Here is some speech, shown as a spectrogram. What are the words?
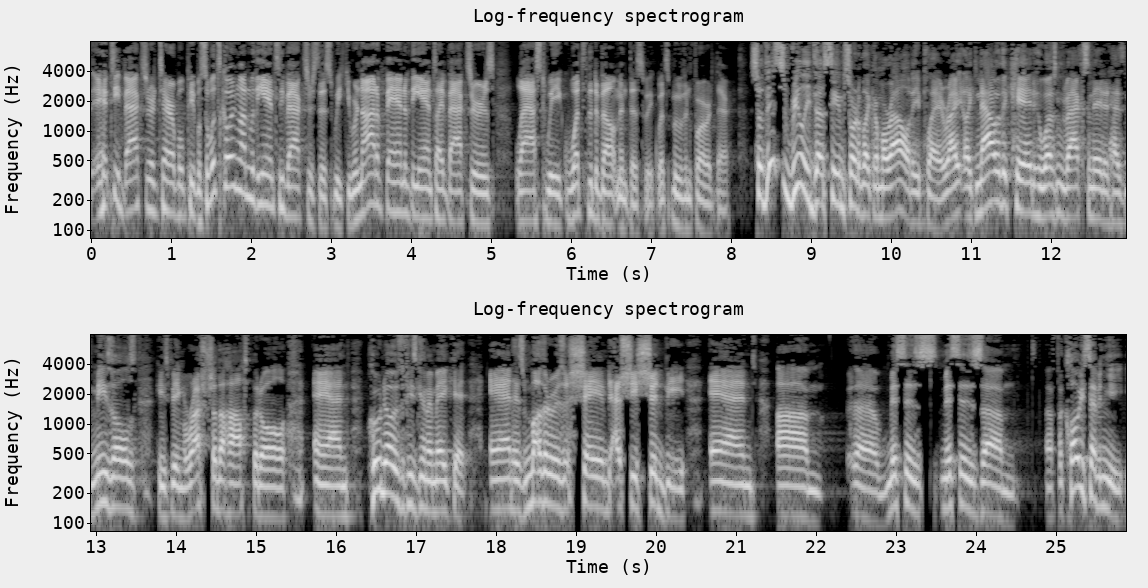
The anti-vaxxers are terrible people. So what's going on with the anti-vaxxers this week? You were not a fan of the anti-vaxxers last week. What's the development this week? What's moving forward there? So this really does seem sort of like a morality play, right? Like now the kid who wasn't vaccinated has measles. He's being rushed to the hospital and who knows if he's going to make it. And his mother is ashamed as she should be. And, um, uh, Mrs. Mrs. Um, uh, for Chloe Sevigny,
